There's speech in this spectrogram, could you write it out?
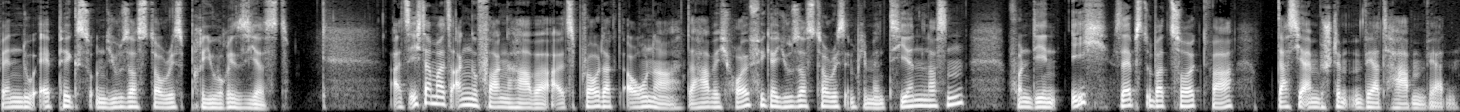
wenn du Epics und User Stories priorisierst. Als ich damals angefangen habe als Product Owner, da habe ich häufiger User Stories implementieren lassen, von denen ich selbst überzeugt war, dass sie einen bestimmten Wert haben werden.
